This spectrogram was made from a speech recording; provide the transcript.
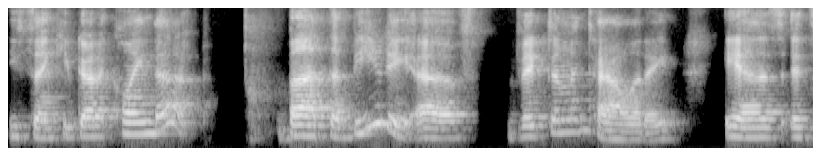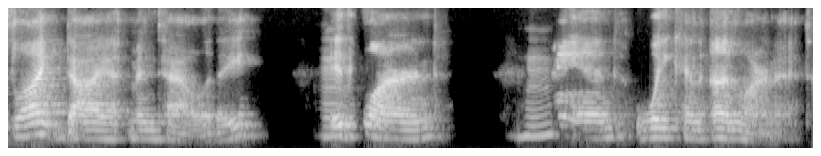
you think you've got it cleaned up. But the beauty of victim mentality is it's like diet mentality, mm-hmm. it's learned, mm-hmm. and we can unlearn it.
